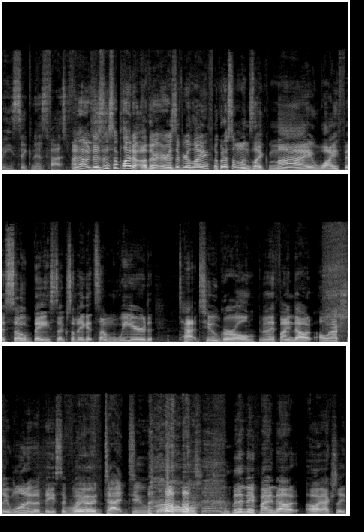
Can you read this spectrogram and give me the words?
basicness fast food. I know, does this apply to other areas of your life? Like what if someone's like, my wife is so basic, so they get some weird tattoo girl, and then they find out, oh, I actually wanted a basic Weird wife. tattoo girl. but then they find out, oh, I actually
